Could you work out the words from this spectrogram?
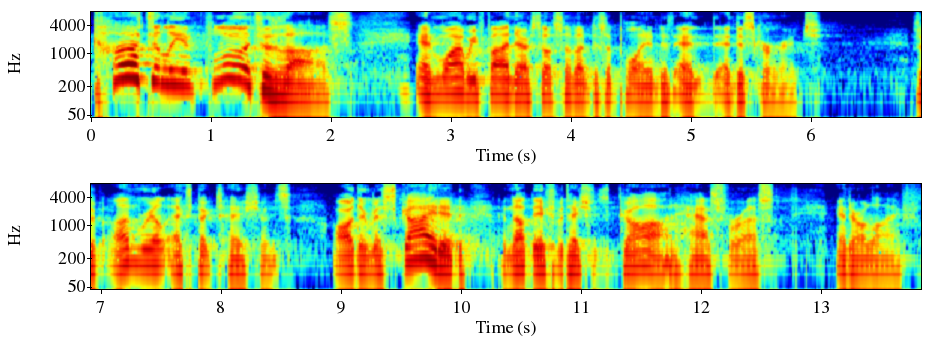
constantly influences us and why we find ourselves sometimes disappointed and, and discouraged. Because of unreal expectations are they misguided and not the expectations God has for us and our life?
